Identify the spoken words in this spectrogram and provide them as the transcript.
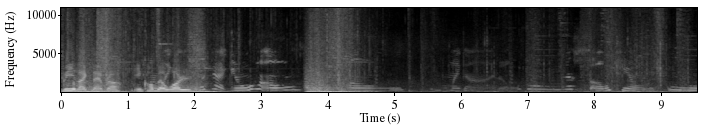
be like that, bro. In oh Combat oh Warriors. God, look at you. Oh. Oh. Oh my god. Oh, that's so cute. Mm.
